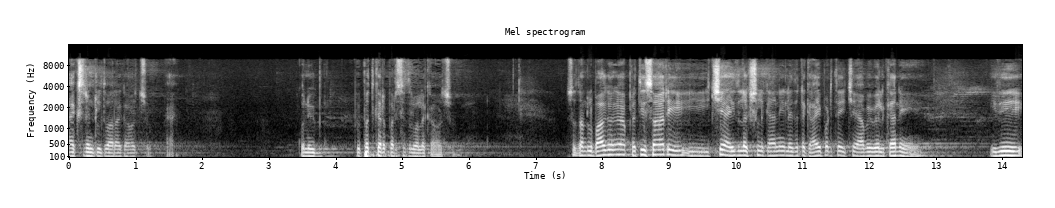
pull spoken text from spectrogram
యాక్సిడెంట్ల ద్వారా కావచ్చు. కొన్ని విపత్కర పరిస్థితుల వల్ల కావచ్చు. సో దాంట్లో భాగంగా ప్రతిసారి ఈ ఇచ్చే ఐదు లక్షలు కానీ లేదంటే గాయపడితే ఇచ్చే యాభై వేలు కానీ ఇది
